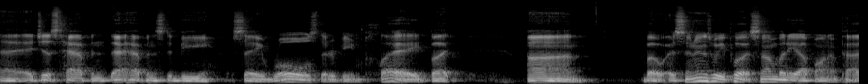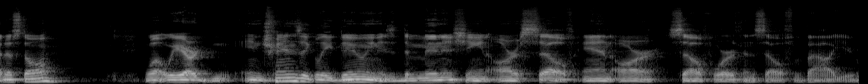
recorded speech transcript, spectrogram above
uh, it just happened that happens to be say roles that are being played, but um, but as soon as we put somebody up on a pedestal, what we are intrinsically doing is diminishing ourself and our self worth and self value.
